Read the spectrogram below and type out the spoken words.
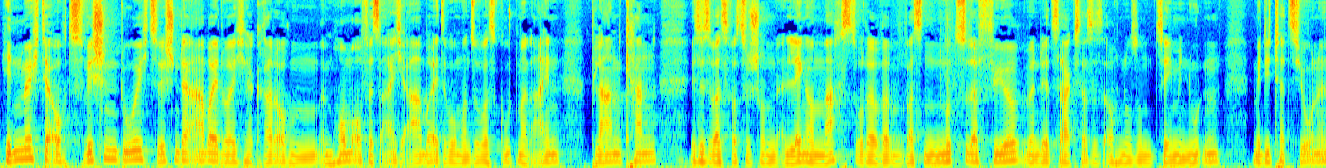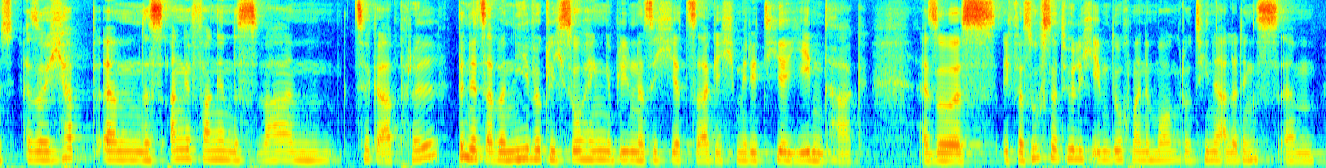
hin möchte, auch zwischendurch, zwischen der Arbeit, weil ich ja gerade auch im, im Homeoffice eigentlich arbeite, wo man sowas gut mal einplanen kann. Ist es was, was du schon länger machst oder was nutzt du dafür, wenn du jetzt sagst, dass es auch nur so ein 10 Minuten Meditation ist? Also ich habe ähm, das angefangen, das war im circa April, bin jetzt aber nie wirklich so hängen geblieben, dass ich jetzt sage, ich meditiere jeden Tag. Also es, ich versuche es natürlich eben durch meine Morgenroutine, allerdings ähm,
